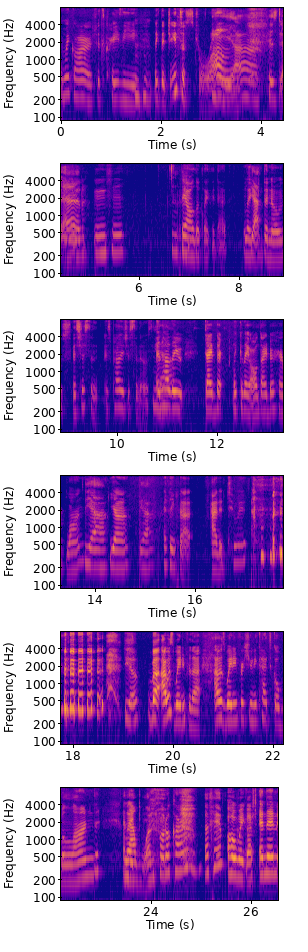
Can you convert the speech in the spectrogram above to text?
Oh my gosh, it's crazy. Mhm. Like the genes are strong. Yeah, his dad. Mm-hmm. They all look like the dad. Like Yeah. the nose. It's just an, it's probably just the nose. And how they dyed their like they all dyed their hair blonde. Yeah, Yeah. yeah. I think that added to it. Yep. but I was waiting for that. I was waiting for Hueningkai to go blonde. And Like- that one photo card of him. Oh my gosh. And then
